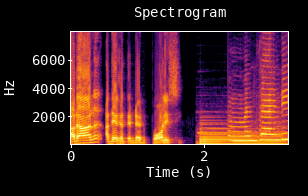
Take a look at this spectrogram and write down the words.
അതാണ് അദ്ദേഹത്തിന്റെ ഒരു പോളിസി. ഉമ്മൻചാണ്ടി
